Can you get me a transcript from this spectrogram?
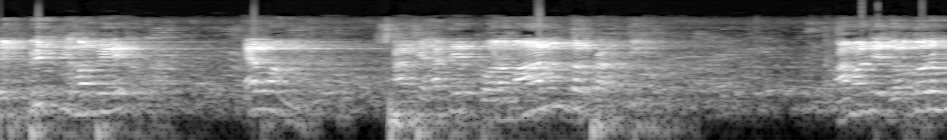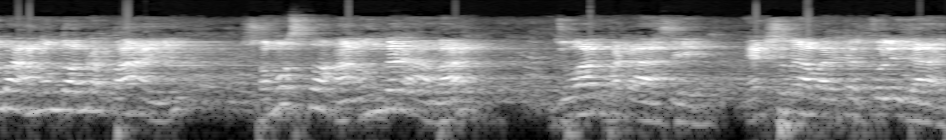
নিবৃত্তি হবে এবং সাথে সাথে পরমানন্দ প্রাপ্তি হবে। আমাদের যত রকমের আনন্দ আমরা পাই, সমস্ত আনন্দের আবার জোয়ার ভাটা আসে একসময় আবার এটা চলে যায়।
